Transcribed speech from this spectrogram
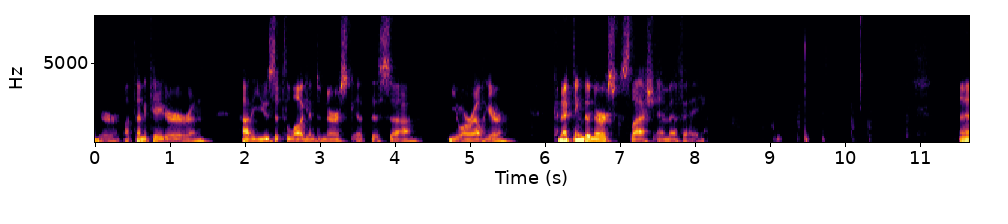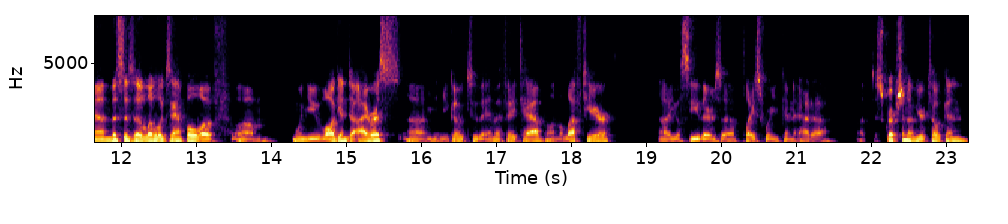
your authenticator and how to use it to log into NERSC at this uh, URL here connecting to NERSC slash MFA. And this is a little example of um, when you log into Iris um, and you go to the MFA tab on the left here, uh, you'll see there's a place where you can add a, a, description of your token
